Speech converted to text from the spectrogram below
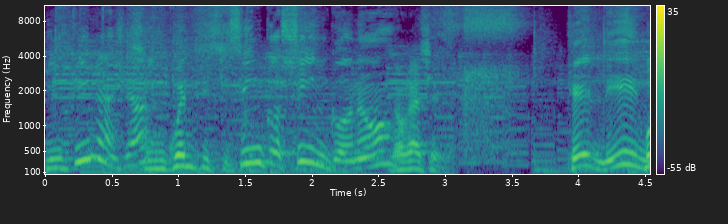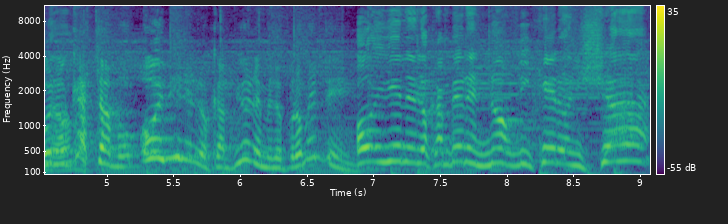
¿Quintina ya? 55. 5-5, ¿no? Los gallegos. Qué lindo. Bueno, acá estamos. Hoy vienen los campeones, ¿me lo prometen? Hoy vienen los campeones, nos dijeron ya,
